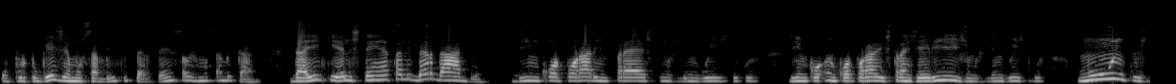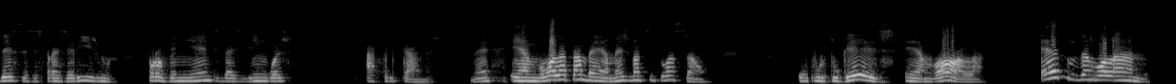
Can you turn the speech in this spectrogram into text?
O português em Moçambique pertence aos moçambicanos. Daí que eles têm essa liberdade de incorporar empréstimos linguísticos, de incorporar estrangeirismos linguísticos, muitos desses estrangeirismos provenientes das línguas africanas. Né? Em Angola também a mesma situação. O português em Angola é dos angolanos,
